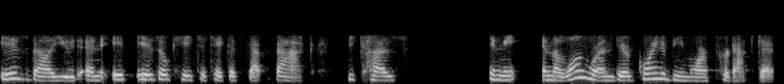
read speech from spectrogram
is valued and it is okay to take a step back because in the in the long run they're going to be more productive.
